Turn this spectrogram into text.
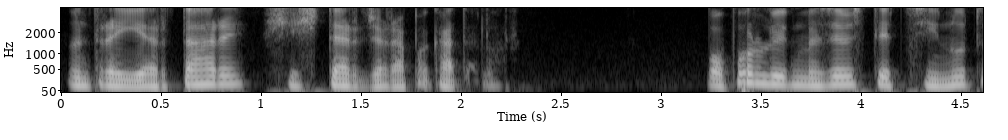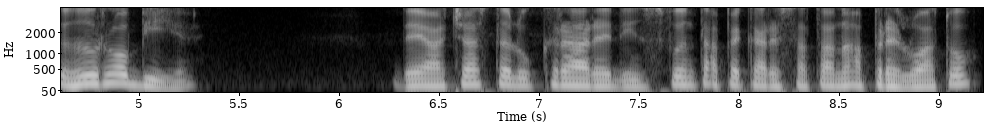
între iertare și ștergerea păcatelor. Poporul lui Dumnezeu este ținut în robie de această lucrare din Sfânta pe care satana a preluat-o,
